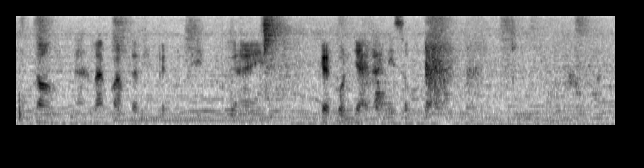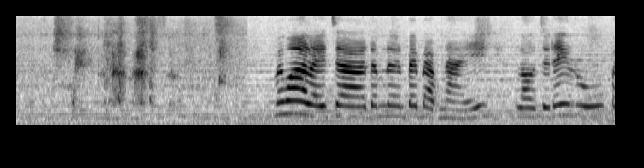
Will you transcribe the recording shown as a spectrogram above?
ถูกต้องนะละความตนิเป็นผลผิดเพื่อให้เกิดผลใหญ่และนิสงใหญ่ธนานะไม่ว่าอะไรจะดำเนินไปแบบไหน เราจะได้รู้ไป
